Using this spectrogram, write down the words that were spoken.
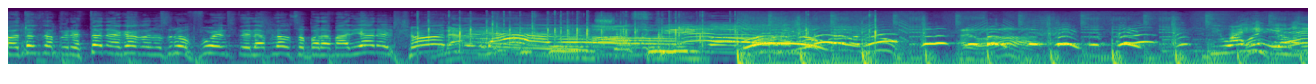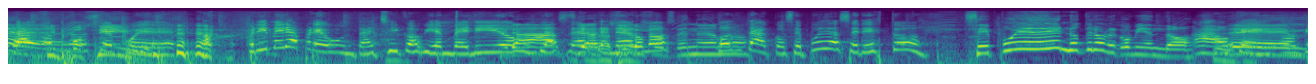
pantalla, pero están acá con nosotros. Fuerte el aplauso para Mariano y Charlie. Igual Muy que bien. no, Imposible. se puede. Primera pregunenta, chicos, bienvenidos. Un placer tenerlos. Con Taco, ¿se puede hacer esto? Se puede, no te lo recomiendo. Ah, ok, Eh, ok.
